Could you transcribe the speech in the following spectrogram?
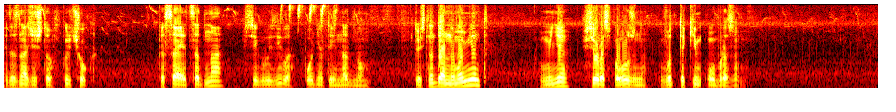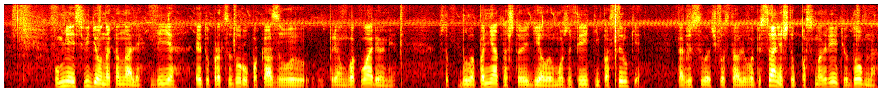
Это значит, что крючок касается дна, все грузила поднятые на дном. То есть на данный момент у меня все расположено вот таким образом. У меня есть видео на канале, где я эту процедуру показываю прям в аквариуме, чтобы было понятно, что я делаю. Можно перейти по ссылке также ссылочку оставлю в описании, чтобы посмотреть удобно,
